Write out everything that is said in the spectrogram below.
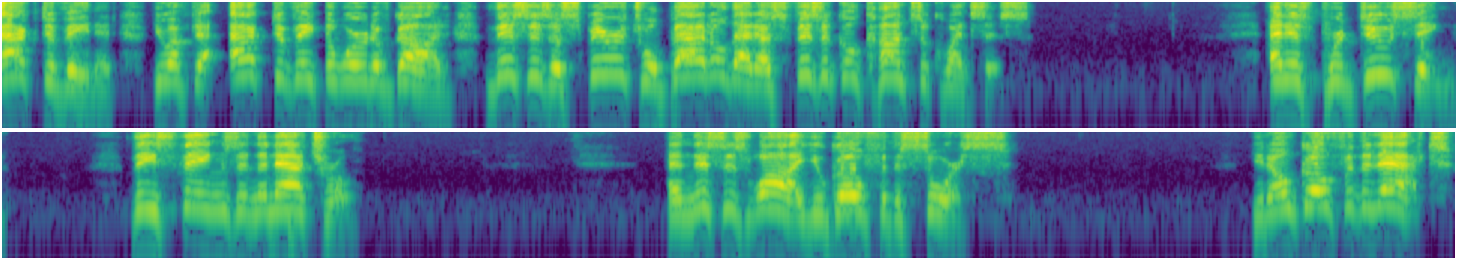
activate it. You have to activate the word of God. This is a spiritual battle that has physical consequences and is producing these things in the natural. And this is why you go for the source. You don't go for the gnat.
